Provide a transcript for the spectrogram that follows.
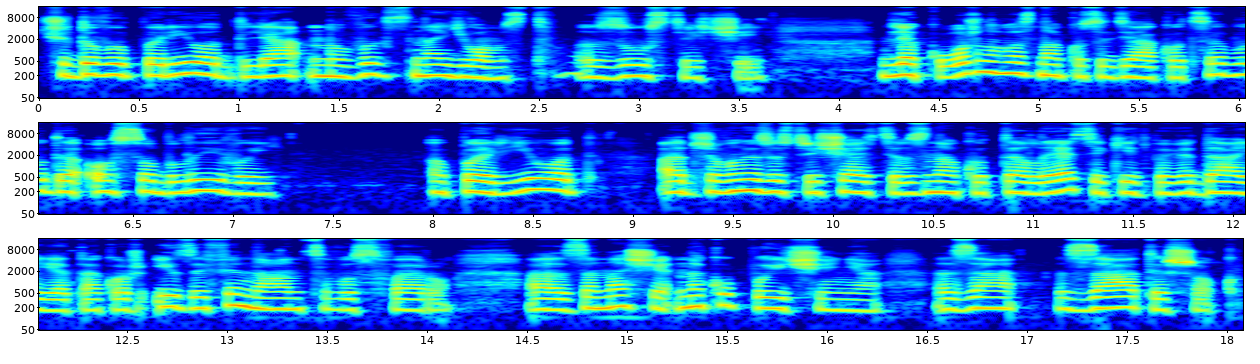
чудовий період для нових знайомств, зустрічей. Для кожного знаку зодіаку це буде особливий період, адже вони зустрічаються в знаку Телець, який відповідає також і за фінансову сферу, за наші накопичення, за затишок.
